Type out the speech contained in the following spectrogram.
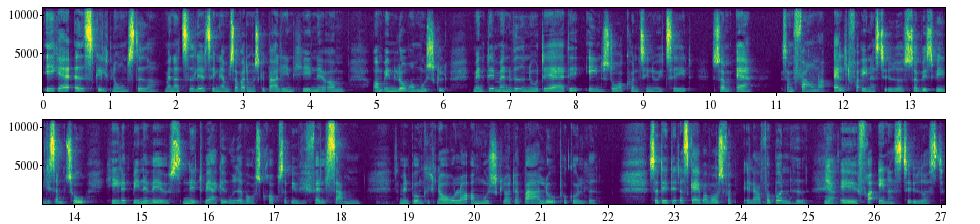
ikke er adskilt nogen steder. Man har tidligere tænkt, jamen så var det måske bare lige en hinde om, om en lårmuskel. Men det man ved nu, det er, at det er en stor kontinuitet, som er som fagner alt fra inderst til yderst. Så hvis vi ligesom tog hele bindevævsnetværket ud af vores krop, så ville vi falde sammen som en bunke knogler og muskler, der bare lå på gulvet. Så det er det, der skaber vores for, eller forbundenhed Ja. øh, fra inderst til yderst.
